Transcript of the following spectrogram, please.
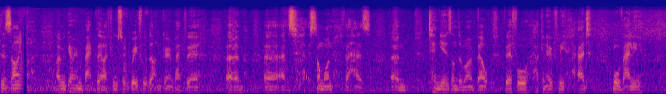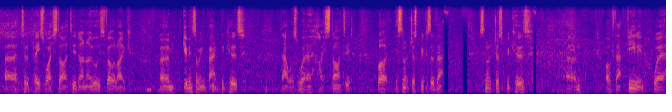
designer. I'm going back there. I feel so grateful that I'm going back there um, uh, as, as someone that has um, 10 years under my belt. Therefore, I can hopefully add more value uh, to the place where I started. And I always felt like um, giving something back because that was where I started. But it's not just because of that. It's not just because um, of that feeling where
